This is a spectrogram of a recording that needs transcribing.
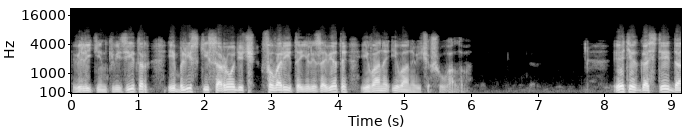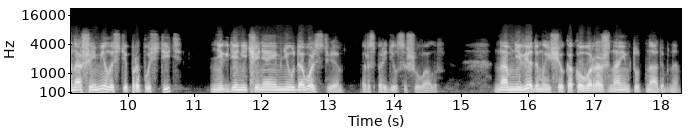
великий инквизитор и близкий сородич фаворита Елизаветы Ивана Ивановича Шувалова. Этих гостей до нашей милости пропустить, нигде не чиня им неудовольствия, распорядился Шувалов. Нам неведомо еще, какого рожна им тут надобно.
